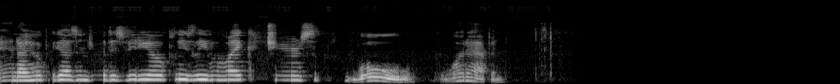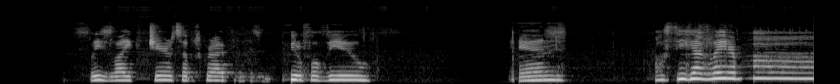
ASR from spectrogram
And I hope you guys enjoyed this video. Please leave a like, share, Whoa, what happened? Please like, share, subscribe for this beautiful view. And I'll see you guys later. Bye.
